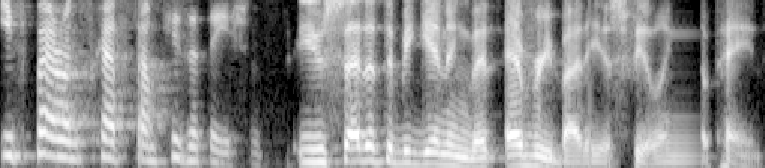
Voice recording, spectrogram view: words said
if parents have some hesitations. You said at the beginning that everybody is feeling the pain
